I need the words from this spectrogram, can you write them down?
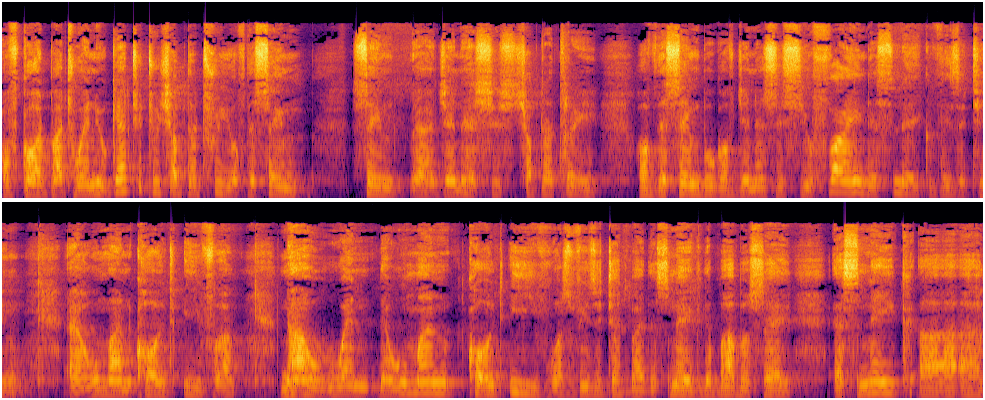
of God. But when you get to chapter 3 of the same same uh, Genesis, chapter 3 of the same book of Genesis, you find a snake visiting a woman called Eve. Now, when the woman called Eve was visited by the snake, the Bible say a snake uh, uh,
